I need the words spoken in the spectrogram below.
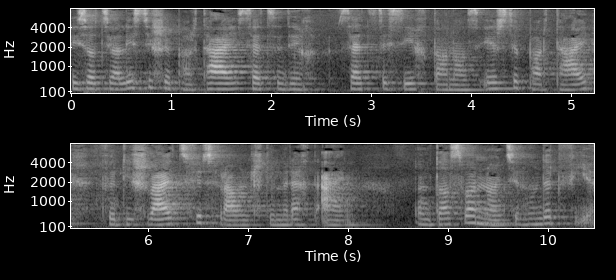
Die Sozialistische Partei setzte sich dann als erste Partei für die Schweiz fürs Frauenstimmrecht ein. Und das war 1904.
